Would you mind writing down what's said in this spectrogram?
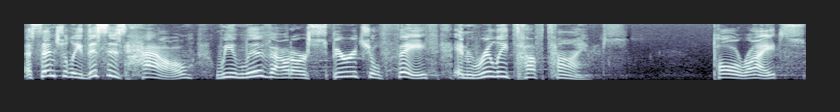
Essentially, this is how we live out our spiritual faith in really tough times. Paul writes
